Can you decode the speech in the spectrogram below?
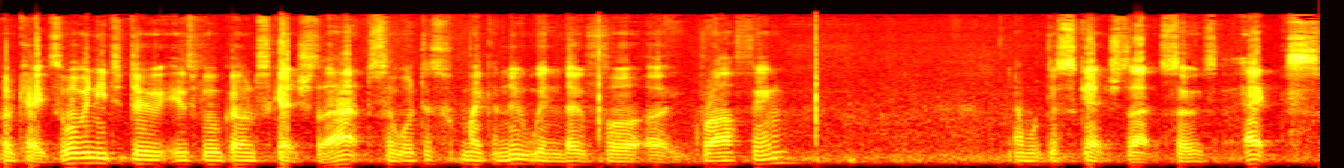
Okay, so what we need to do is we'll go and sketch that. So we'll just make a new window for uh, graphing. And we'll just sketch that. So it's x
